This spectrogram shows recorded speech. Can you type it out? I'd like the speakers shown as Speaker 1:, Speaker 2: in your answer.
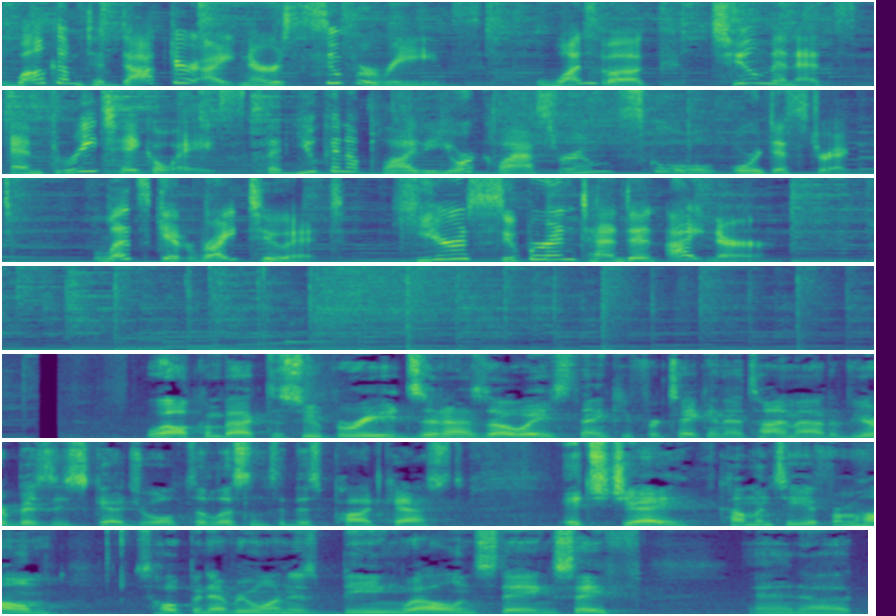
Speaker 1: Welcome to Dr. Eitner's Super Reads. One book, two minutes, and three takeaways that you can apply to your classroom, school, or district. Let's get right to it. Here's Superintendent Eitner.
Speaker 2: Welcome back to Super Reads, and as always, thank you for taking the time out of your busy schedule to listen to this podcast. It's Jay coming to you from home. Hoping everyone is being well and staying safe and uh,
